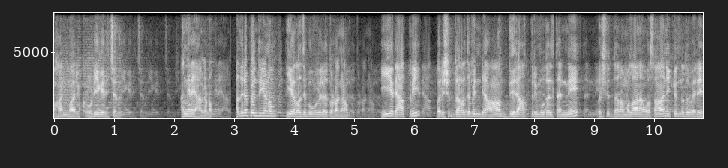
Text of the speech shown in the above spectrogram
മഹാന്മാർ ക്രോഡീകരിച്ചത്. അങ്ങനെയാകണം. അതിനപ്പോ എന്ത് ചെയ്യണം? ഈ റജബ് മുതൽ തുടങ്ങണം. ഈ രാത്രി പരിശുദ്ധ റജബിന്റെ ആദ്യ രാത്രി മുതൽ തന്നെ പരിശുദ്ധ റമദാൻ അവസാനിക്കുന്നത് വരെ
